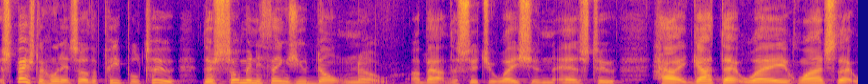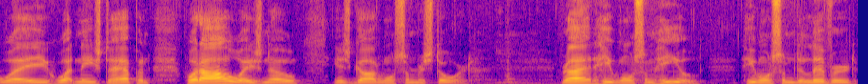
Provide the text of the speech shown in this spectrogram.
especially when it's other people too, there's so many things you don't know about the situation as to how it got that way, why it's that way, what needs to happen. What I always know is God wants them restored, right? He wants them healed, He wants them delivered.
